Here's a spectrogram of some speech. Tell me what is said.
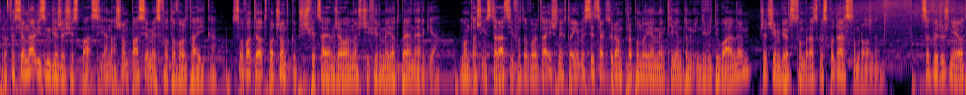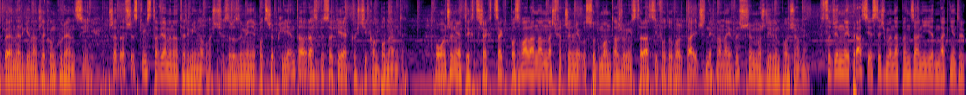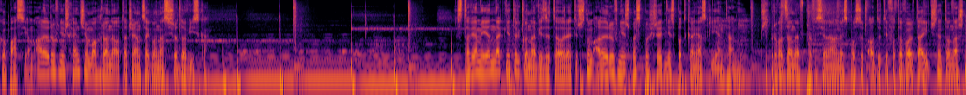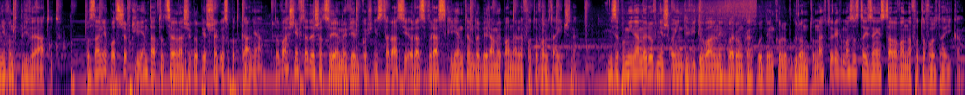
Profesjonalizm bierze się z pasji, a naszą pasją jest fotowoltaika. Słowa te od początku przyświecają działalności firmy JB Energia. Montaż instalacji fotowoltaicznych to inwestycja, którą proponujemy klientom indywidualnym, przedsiębiorstwom oraz gospodarstwom rolnym. Co wyróżnia JB Energię na tle konkurencji? Przede wszystkim stawiamy na terminowość, zrozumienie potrzeb klienta oraz wysokiej jakości komponenty. Połączenie tych trzech cech pozwala nam na świadczenie usług montażu instalacji fotowoltaicznych na najwyższym możliwym poziomie. W codziennej pracy jesteśmy napędzani jednak nie tylko pasją, ale również chęcią ochrony otaczającego nas środowiska. Stawiamy jednak nie tylko na wiedzę teoretyczną, ale również bezpośrednie spotkania z klientami. Przeprowadzane w profesjonalny sposób audyty fotowoltaiczne to nasz niewątpliwy atut. Poznanie potrzeb klienta to cel naszego pierwszego spotkania. To właśnie wtedy szacujemy wielkość instalacji oraz wraz z klientem dobieramy panele fotowoltaiczne. Nie zapominamy również o indywidualnych warunkach budynku lub gruntu, na których ma zostać zainstalowana fotowoltaika.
